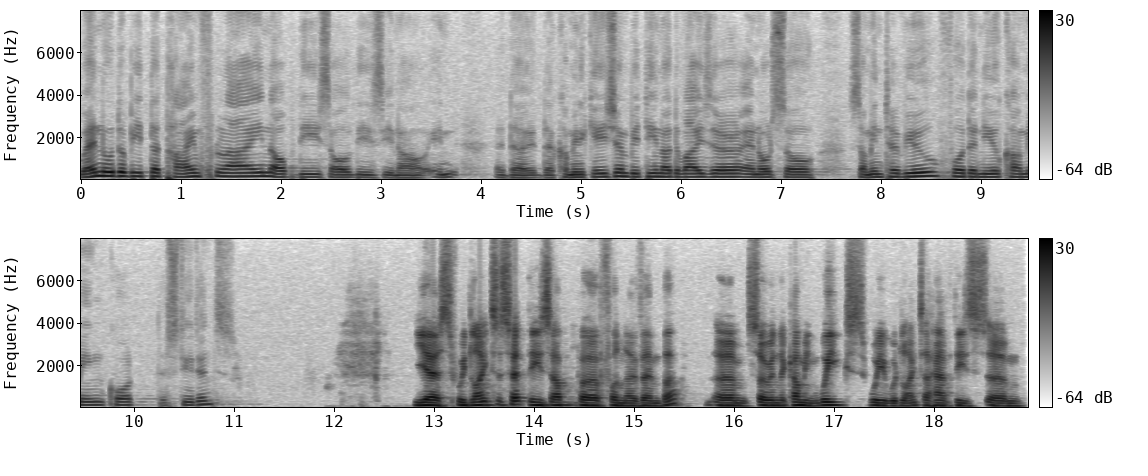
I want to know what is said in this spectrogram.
when would be the timeline of these all these you know in the the communication between advisor and also some interview for the new coming court students? Yes, we'd like to set these up uh, for November. Um, so in the coming weeks, we would like to have these. Um,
